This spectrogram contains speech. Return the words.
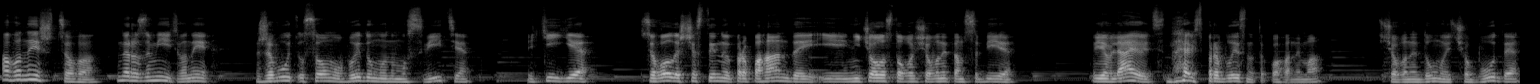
А вони ж цього не розуміють, вони живуть у своєму видуманому світі, який є всього лиш частиною пропаганди, і нічого з того, що вони там собі уявляють, навіть приблизно такого нема. Що вони думають, що буде,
